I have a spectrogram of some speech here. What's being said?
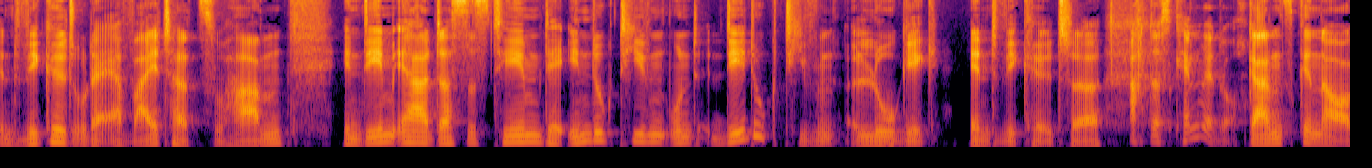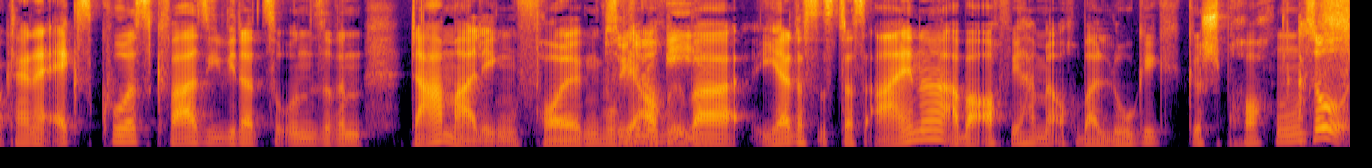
weiterentwickelt oder erweitert zu haben, indem er das System der induktiven und deduktiven Logik entwickelte. Ach, das kennen wir doch. Ganz genau. Kleiner Exkurs quasi wieder zu unseren damaligen Folgen, wo wir auch über, ja, das ist das eine, aber auch, wir haben ja auch über Logik gesprochen. Ach so,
